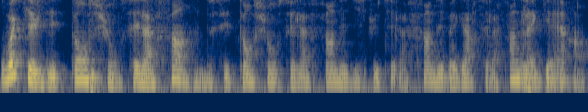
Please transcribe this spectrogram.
On voit qu'il y a eu des tensions. C'est la fin de ces tensions, c'est la fin des disputes, c'est la fin des bagarres, c'est la fin de la guerre.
